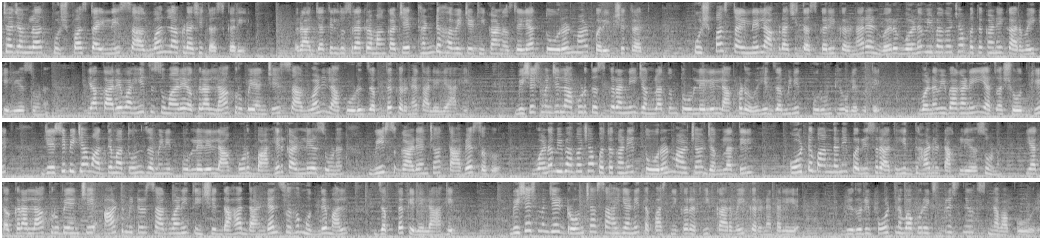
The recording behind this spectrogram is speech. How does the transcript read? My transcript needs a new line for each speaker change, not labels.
तोरणमाळच्या जंगलात पुष्पा स्टाईलने सागवान लाकडाची तस्करी. राज्यातील दुसऱ्या क्रमांकाचे थंड हवेचे ठिकाण असलेल्या तोरणमाळ परिक्षेत्रात पुष्पा स्टाईलने लाकडाची तस्करी करणाऱ्यांवर वन विभागाच्या पथकाने कारवाई केली असून या कार्यवाहीत सुमारे अकरा लाख रुपयांचे सागवानी लाकूड जप्त करण्यात आलेले आहे. विशेष म्हणजे लाकूड तस्करांनी जंगलातून तोडलेले लाकडं हे जमिनीत पुरून ठेवले होते. वन विभागाने याचा शोध घेत जेसीबीच्या माध्यमातून जमिनीत पुरलेले लाकूड बाहेर काढले असून वीस गाड्यांच्या ताब्यासह वन विभागाच्या पथकाने तोरणमाळच्या जंगलातील कोट बांधणी परिसरात ही धाड टाकली असून यात अकरा लाख रुपयांचे आठ मीटर सागवानी तीनशे दहा दांड्यांसह मुद्देमाल जप्त केलेला आहे. विशेष म्हणजे ड्रोनच्या सहाय्याने तपासणी करत ही कारवाई करण्यात आली आहे. Bureau report Navapur express news Navapur.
